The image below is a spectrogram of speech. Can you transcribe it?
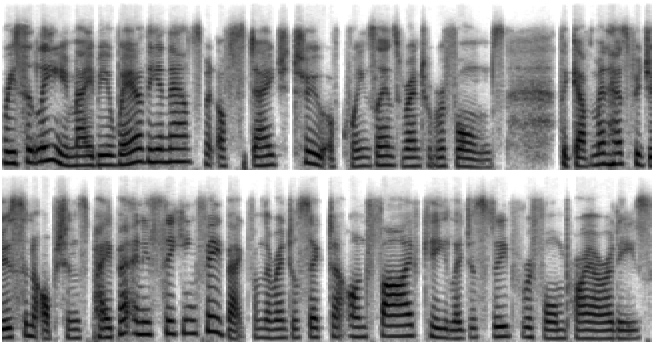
Recently, you may be aware of the announcement of stage two of Queensland's rental reforms. The government has produced an options paper and is seeking feedback from the rental sector on five key legislative reform priorities.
